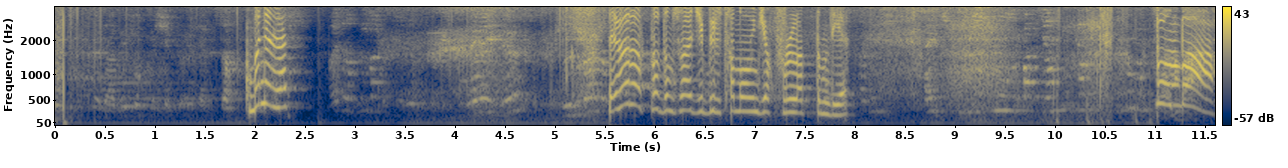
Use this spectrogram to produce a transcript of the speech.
İsmet abiye çok teşekkür ederim. Sağ ol. Bu ne lan? Deve atladım sadece bir tane oyuncak fırlattım diye. Bomba!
